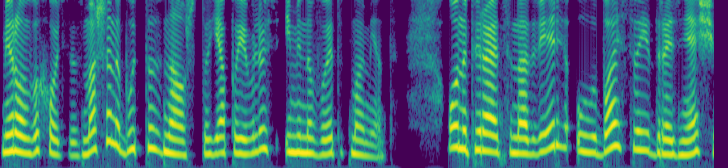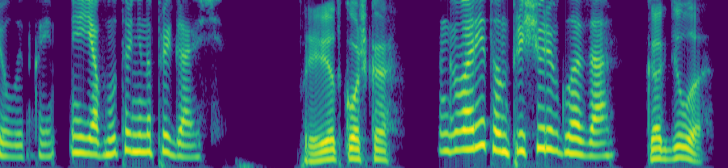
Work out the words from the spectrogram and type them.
Мирон выходит из машины, будто знал, что я появлюсь именно в этот момент. Он опирается на дверь, улыбаясь своей дразнящей улыбкой, и я внутренне напрягаюсь. «Привет, кошка», — говорит он, прищурив глаза. «Как дела?»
